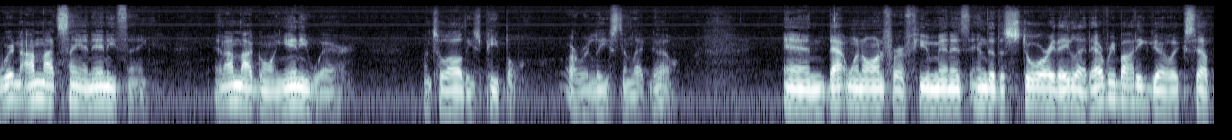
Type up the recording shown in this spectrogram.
not, I'm not saying anything, and I'm not going anywhere until all these people are released and let go. And that went on for a few minutes into the story. They let everybody go except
